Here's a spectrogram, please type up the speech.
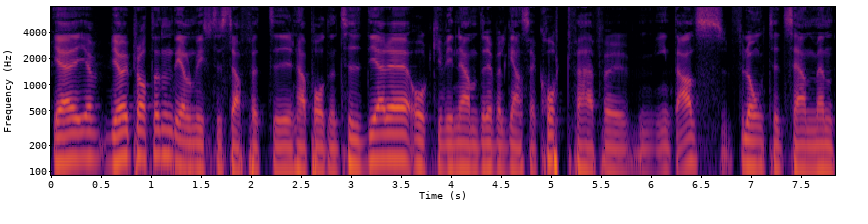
jag, jag, vi har ju pratat en del om livstidsstraffet i den här podden tidigare och vi nämnde det väl ganska kort för här för inte alls för lång tid sedan men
